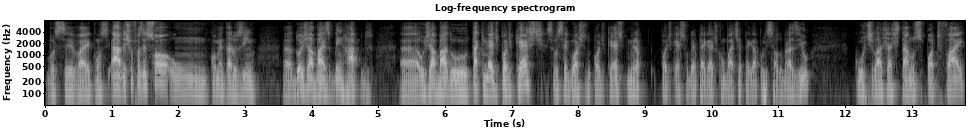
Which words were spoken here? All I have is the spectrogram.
Você vai conseguir. Ah, deixa eu fazer só um comentáriozinho. Uh, dois jabás bem rápidos. Uh, o jabá do TACMED Podcast. Se você gosta do podcast, primeiro podcast sobre a PH de combate e a PH policial do Brasil. Curte lá, já está no Spotify.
